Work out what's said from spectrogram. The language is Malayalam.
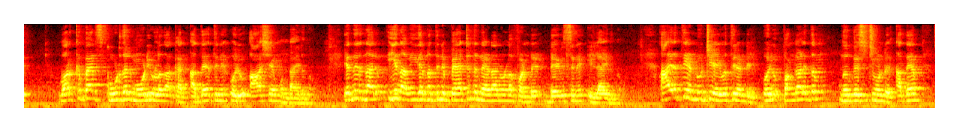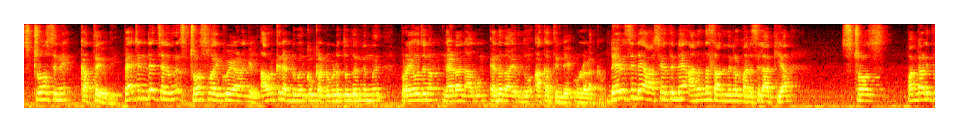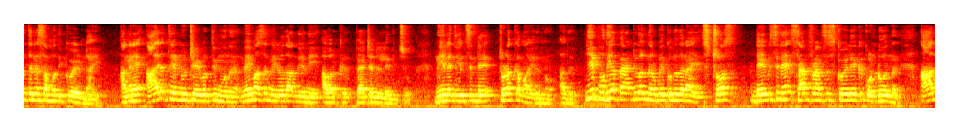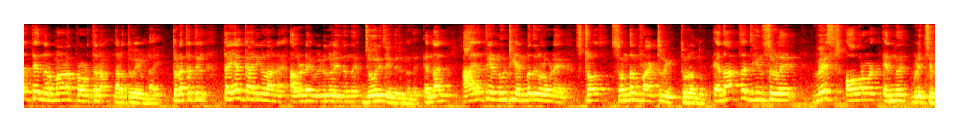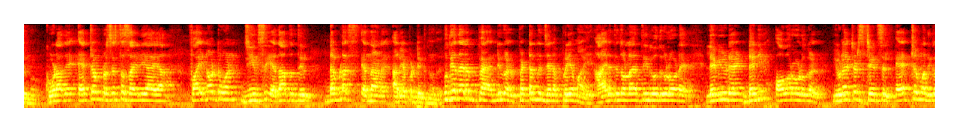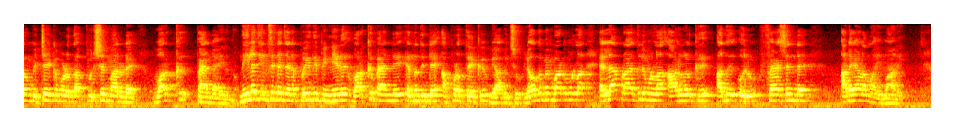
വർക്ക് പാൻസ് കൂടുതൽ മോടിയുള്ളതാക്കാൻ അദ്ദേഹത്തിന് ഒരു ആശയം ഉണ്ടായിരുന്നു. എന്നിരുന്നാലും ഈ നവീകരണത്തിന് പാറ്റന്റ് നേടാനുള്ള ഫണ്ട് ഡേവിസിന് ഇല്ലായിരുന്നു. ആയിരത്തി എണ്ണൂറ്റി എഴുപത്തിരണ്ടിൽ ഒരു പങ്കാളിത്തം നിർദ്ദേശിച്ചുകൊണ്ട് അദ്ദേഹം സ്ട്രോസിന് കത്തെഴുതി. പാറ്റന്റിന്റെ ചെലവ് സ്ട്രോസ് വഹിക്കുകയാണെങ്കിൽ അവർക്ക് രണ്ടുപേർക്കും കണ്ടുപിടുത്തത്തിൽ നിന്ന് പ്രയോജനം നേടാനാകും എന്നതായിരുന്നു ആ കത്തിന്റെ ഉള്ളടക്കം. ഡേവിസിന്റെ ആശയത്തിന്റെ അനന്ത സാധ്യതകൾ മനസ്സിലാക്കിയ സ്ട്രോസ് പങ്കാളിത്തത്തിന് സമ്മതിക്കുകയുണ്ടായി. അങ്ങനെ ആയിരത്തി എണ്ണൂറ്റി എഴുപത്തി മൂന്ന് മെയ് മാസം ഇരുപതാം തീയതി അവർക്ക് പാറ്റന്റ് ലഭിച്ചു. നീല ജീൻസിന്റെ തുടക്കമായിരുന്നു അത്. ഈ പുതിയ പാന്റുകൾ നിർമ്മിക്കുന്നതിനായി സ്ട്രോസ് ഡേവിസിനെ സാൻ ഫ്രാൻസിസ്കോയിലേക്ക് കൊണ്ടുവന്ന് ആദ്യത്തെ നിർമ്മാണ പ്രവർത്തനം നടത്തുകയുണ്ടായി. തുടക്കത്തിൽ തയ്യൽക്കാരികളാണ് അവരുടെ വീടുകളിൽ നിന്ന് ജോലി ചെയ്തിരുന്നത്. എന്നാൽ ആയിരത്തി എണ്ണൂറ്റി എൺപതുകളോടെ സ്ട്രോസ് സ്വന്തം ഫാക്ടറി തുടർന്നു യഥാർത്ഥ ജീൻസുകളെ വേസ്റ്റ് ഓവറോൾ എന്ന് വിളിച്ചിരുന്നു. കൂടാതെ ഏറ്റവും പ്രശസ്ത ശൈലിയായ ഫൈവ് നോട്ട് വൺ ജീൻസ് യഥാർത്ഥത്തിൽ ഡബ്ലക്സ് എന്നാണ് അറിയപ്പെട്ടിരുന്നത്. പുതിയ തരം പാന്റുകൾ പെട്ടെന്ന് ജനപ്രിയമായി. ആയിരത്തി തൊള്ളായിരത്തി ഇരുപതുകളോടെ ലെവിയുടെ ഡെനിം ഓവറോളുകൾ യുണൈറ്റഡ് സ്റ്റേറ്റ്സിൽ ഏറ്റവും അധികം വിറ്റഴിക്കപ്പെടുന്ന പുരുഷന്മാരുടെ വർക്ക് പാന്റ് ആയിരുന്നു. നീല ജീൻസിന്റെ ജനപ്രീതി പിന്നീട് വർക്ക് പാന്റ് എന്നതിന്റെ അപ്പുറത്തേക്ക് വ്യാപിച്ചു. ലോകമെമ്പാടുമുള്ള എല്ലാ പ്രായത്തിലുമുള്ള ആളുകൾക്ക് അത് ഒരു ഫാഷന്റെ അടയാളമായി മാറി.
